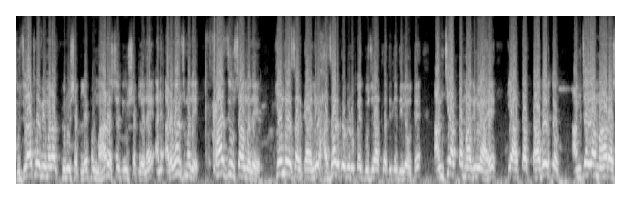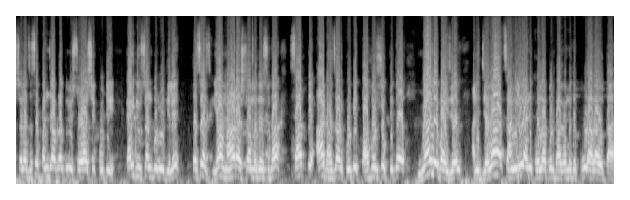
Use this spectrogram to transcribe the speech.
गुजरातला विमानात फिरू शकले पण महाराष्ट्रात येऊ शकले नाही. आणि ऍडव्हान्समध्ये पाच दिवसामध्ये केंद्र सरकारने हजार कोटी रुपये गुजरातला तिथे दिले होते. आमची आता मागणी आहे की आता ताबडतोब आमच्या या महाराष्ट्राला जसं पंजाबला तुम्ही सोळाशे कोटी काही दिवसांपूर्वी दिले तसंच या महाराष्ट्रामध्ये सुद्धा सात ते आठ हजार कोटी ताबडतोब तिथं मिळाले पाहिजे. आणि जेव्हा सांगली आणि कोल्हापूर भागामध्ये पूर आला होता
